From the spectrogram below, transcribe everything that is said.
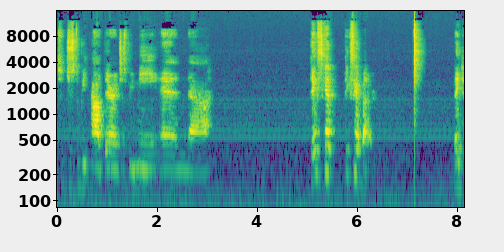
to just to be out there and just be me. And uh, things get things get better. They do.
